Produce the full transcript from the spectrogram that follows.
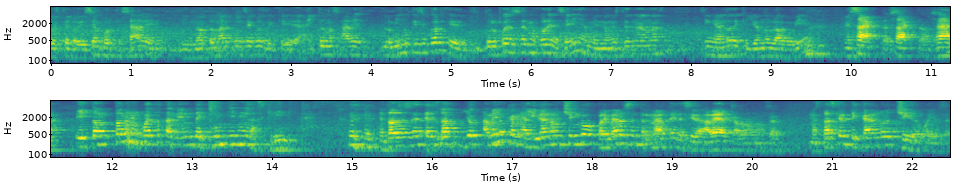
pues te lo dicen porque saben y no tomar consejos de que, ay, tú no sabes. Lo mismo que dice Jorge, si tú lo puedes hacer mejor, enséñame, no me estés nada más chingando de que yo no lo hago bien. Exacto, exacto. O sea, y to- tomen en cuenta también de quién vienen las críticas. Entonces, es- la- yo- a mí lo que me aliviana un chingo, primero es entrenarte y decir, a ver, cabrón, o sea, me estás criticando, chido, güey. O sea,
